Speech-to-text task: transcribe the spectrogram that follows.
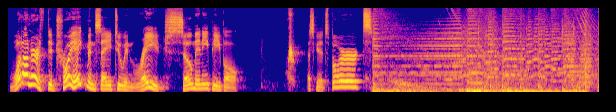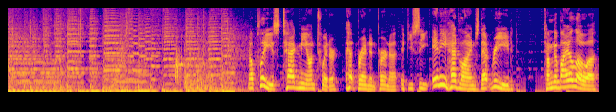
what on earth did Troy Aikman say to enrage so many people? Whew, that's good sports. Now, please tag me on Twitter at Brandon Perna if you see any headlines that read Tunga Tagovailoa,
